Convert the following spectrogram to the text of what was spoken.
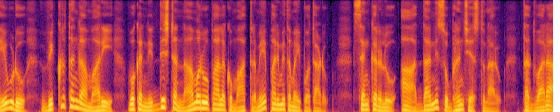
దేవుడు వికృతంగా మారి ఒక నిర్దిష్ట నామరూపాలకు మాత్రమే పరిమితమైపోతాడు. శంకరులు ఆ అద్దాన్ని శుభ్రం చేస్తున్నారు. తద్వారా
